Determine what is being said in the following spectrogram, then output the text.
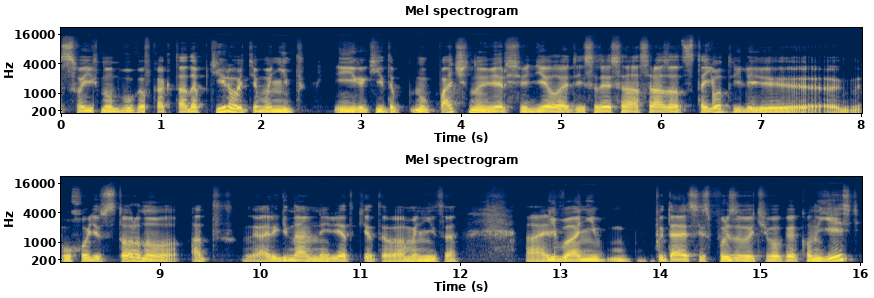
своих ноутбуков как-то адаптировать аммонит и какие-то, ну, патчную версию делает, и, соответственно, она сразу отстает или э, уходит в сторону от оригинальной ветки этого аммонита, либо они пытаются использовать его как он есть,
